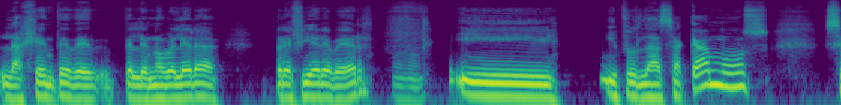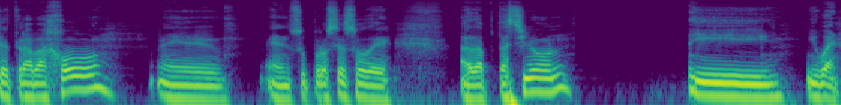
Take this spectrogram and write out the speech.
la gente de telenovelera prefiere ver. y, y, pues la sacamos, se trabajó eh, en su proceso de adaptación y, bueno,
